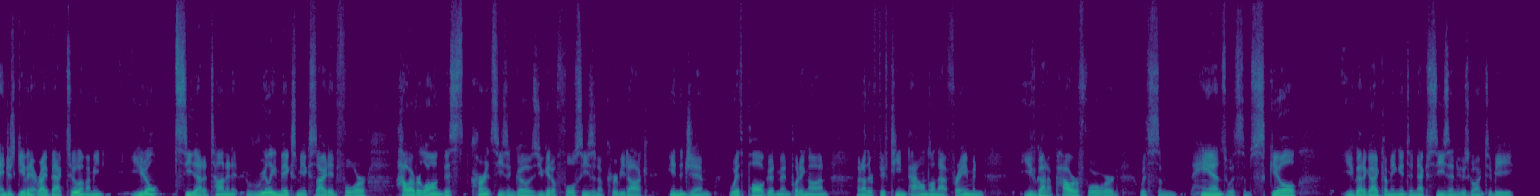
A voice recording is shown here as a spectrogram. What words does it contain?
and just giving it right back to him. I mean, you don't see that a ton, and it really makes me excited for however long this current season goes. You get a full season of Kirby Dach in the gym with Paul Goodman putting on another 15 pounds on that frame and you've got a power forward with some hands, with some skill. You've got a guy coming into next season who's going to be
